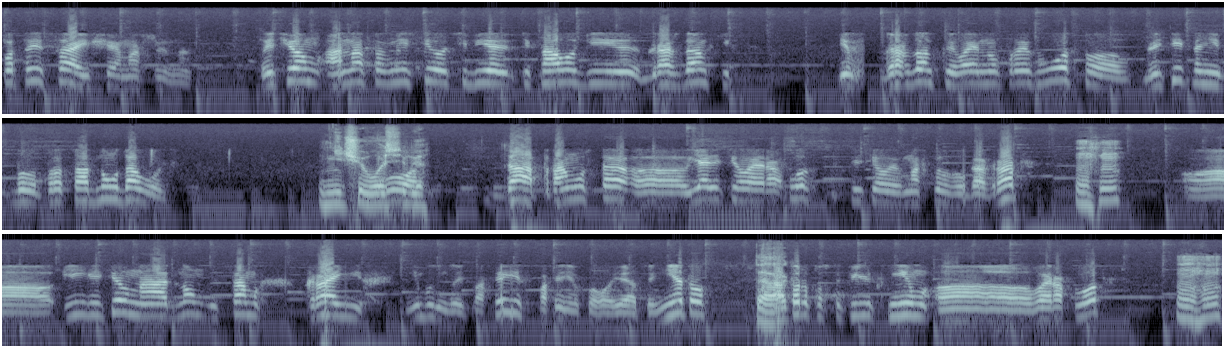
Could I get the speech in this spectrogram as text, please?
потрясающая машина. Причем она совместила в себе технологии гражданских и гражданское и военного производства. Лететь на них было просто одно удовольствие. Ничего Вот. себе. Да, потому что э, я летел аэрофлот, летел из Москвы в Волгоград, Мгм. э, и летел на одном из самых крайних, не будем говорить последних, последнего слова авиации нету, Так. которые поступили к ним э, в аэрофлот. Мгм.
